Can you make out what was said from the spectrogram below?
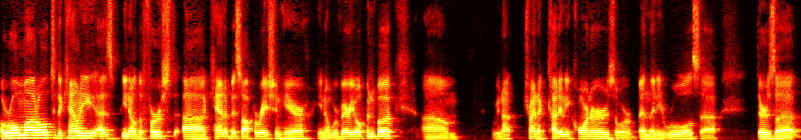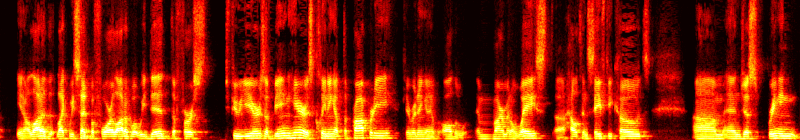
a role model to the county as you know the first uh, cannabis operation here. You know we're very open book. Um, we're not trying to cut any corners or bend any rules. Uh, there's a you know a lot of the, like we said before, a lot of what we did the first few years of being here is cleaning up the property, get rid of all the environmental waste, uh, health and safety codes, um, and just bringing,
